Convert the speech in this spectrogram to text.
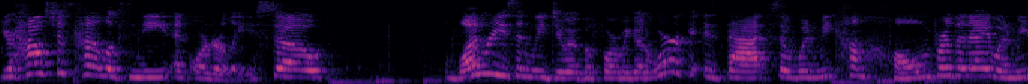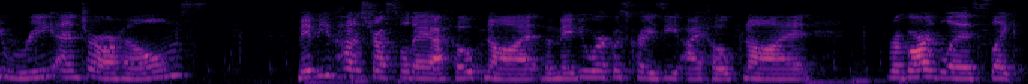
your house just kind of looks neat and orderly. So one reason we do it before we go to work is that so when we come home for the day, when we re-enter our homes, maybe you've had a stressful day, I hope not, but maybe work was crazy, I hope not. Regardless, like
